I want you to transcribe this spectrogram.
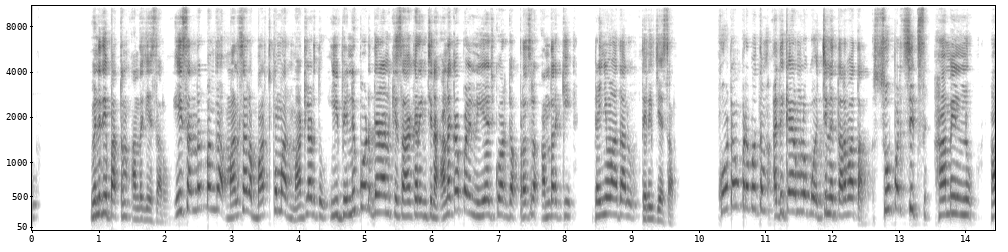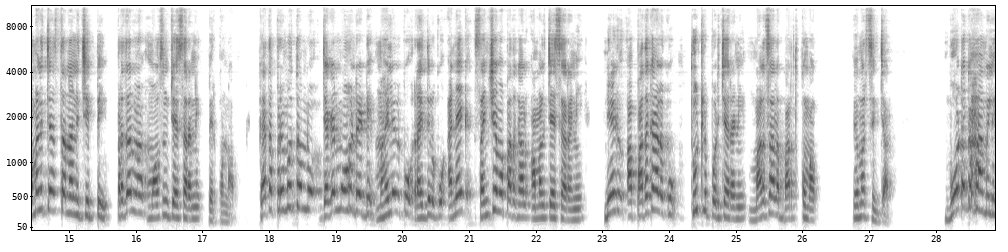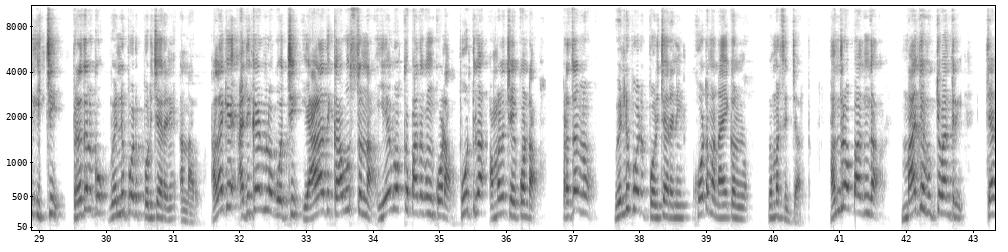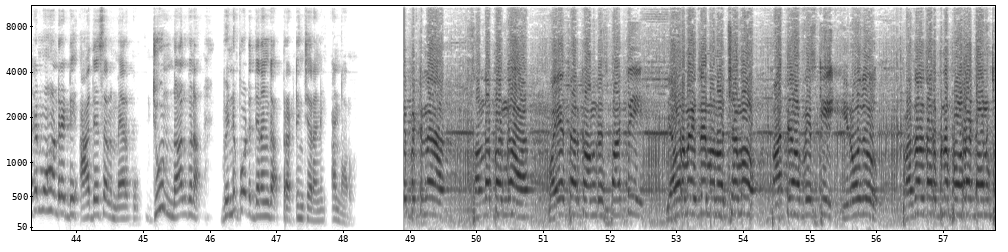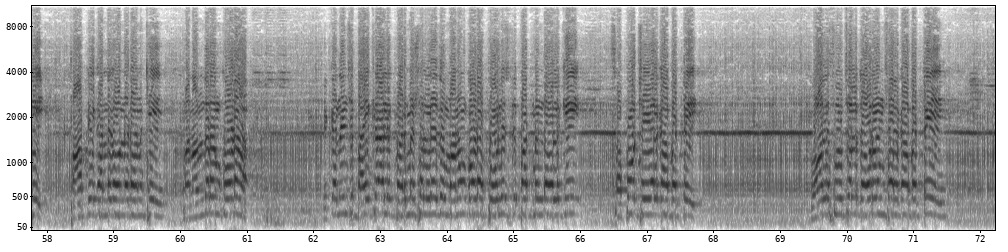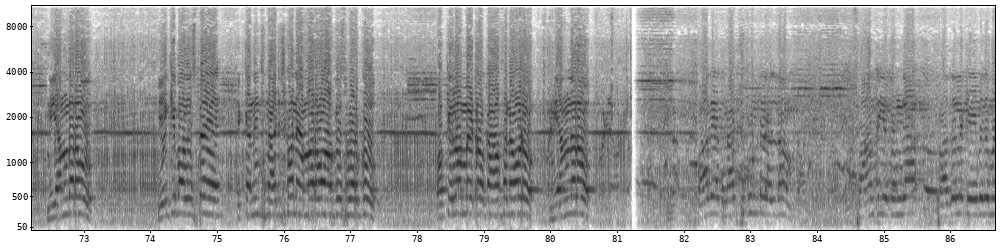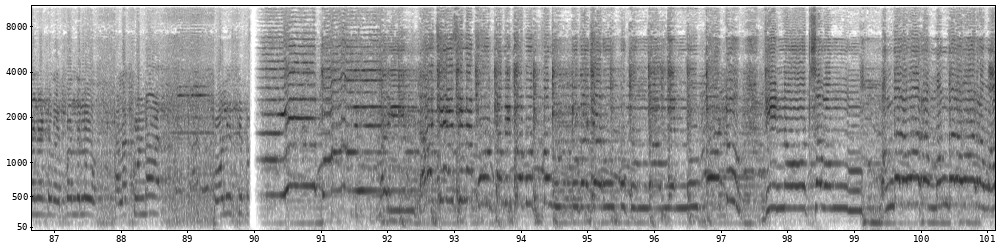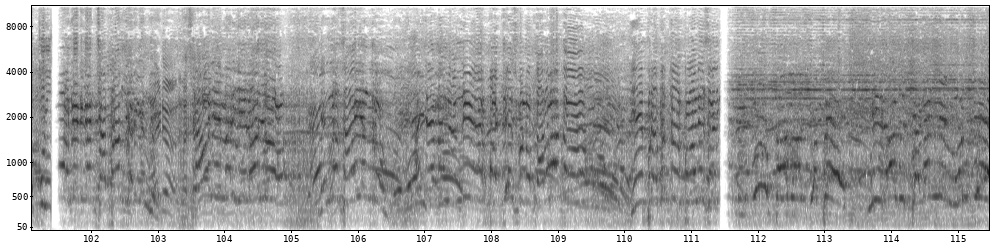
వినతి పత్రం అందజేశారు. ఈ సందర్భంగా మలసాల భరత్ కుమార్ మాట్లాడుతూ ఈ వెన్నుపోటు దినానికి సహకరించిన అనకాపల్లి నియోజకవర్గ ప్రజలు అందరికీ ధన్యవాదాలు తెలియజేశారు. కూటమి ప్రభుత్వం అధికారంలోకి వచ్చిన తర్వాత సూపర్ సిక్స్ హామీలను అమలు చేస్తానని చెప్పి ప్రజలను మోసం చేశారని పేర్కొన్నారు. గత ప్రభుత్వంలో జగన్మోహన్ రెడ్డి మహిళలకు రైతులకు అనేక సంక్షేమ పథకాలు అమలు చేశారని నేడు ఆ పథకాలకు తూట్లు పొడిచారని మలసాల భరత్ కుమార్ విమర్శించారు. బూటక హామీలు ఇచ్చి ప్రజలకు వెన్నుపోటు పొడిచారని అన్నారు. అలాగే అధికారంలోకి వచ్చి ఏడాది కావస్తున్న ఏ ఒక్క పథకం కూడా పూర్తిగా అమలు చేయకుండా ప్రజలను వెన్నుపోటు పొడిచారని కూటమి నాయకులను విమర్శించారు. అందులో భాగంగా మాజీ ముఖ్యమంత్రి జగన్మోహన్ రెడ్డి ఆదేశాల మేరకు జూన్ నాలుగున వెన్నుపోటు దినంగా ప్రకటించారని అన్నారు. పెట్టిన సందర్భంగా వైఎస్ఆర్ కాంగ్రెస్ పార్టీ ఎవరమైతే మనం వచ్చామో పార్టీ ఆఫీస్కి ఈరోజు ప్రజల తరపున పోరాడడానికి పార్టీకి అండగా ఉండడానికి మనందరం కూడా ఇక్కడ నుంచి బైక్ ర్యాలీకి పర్మిషన్ లేదు. మనం కూడా పోలీస్ డిపార్ట్మెంట్ వాళ్ళకి సపోర్ట్ చేయాలి కాబట్టి వాళ్ళ సూచనలు గౌరవించాలి కాబట్టి మీ అందరూ ఏకీభవిస్తే ఇక్కడ నుంచి నడుచుకొని ఎంఆర్ఓ ఆఫీస్ వరకు ఒక కిలోమీటర్ ఒక హాఫ్ అన్ అవర్. మీ అందరూ పాదయాత్ర నడుచుకుంటూ వెళ్దాం. శాంతియుతంగా ప్రజలకు ఏ విధమైనటువంటి ఇబ్బందులు కలగకుండా పోలీస్ మరి ఇంత చేసిన కూటమి ప్రభుత్వం గుట్టుగా జరుపుకుందాం వెన్నుపోటు దినోత్సవం మంగళవారం అప్పులు అన్నట్టుగా చెప్పడం జరిగింది కానీ మరి ఈ రోజు నిన్న సాయంత్రం అంటే మనం అన్ని ఏర్పాటు చేసుకున్న తర్వాత ఈ ప్రభుత్వం పోలీసు అధికారులు చూస్తామని చెప్పి ఈ రోజు జగన్ని ముంచి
